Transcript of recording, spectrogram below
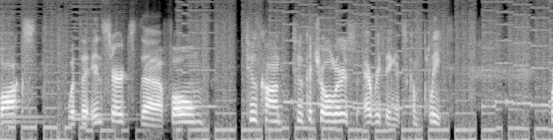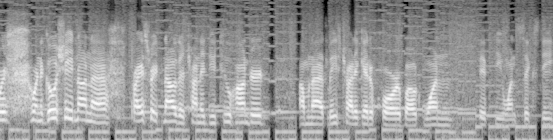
box with the inserts, the foam, two con two controllers, everything. It's complete. We're we're negotiating on a price right now. They're trying to do 200. I'm gonna at least try to get it for about 150, 160.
